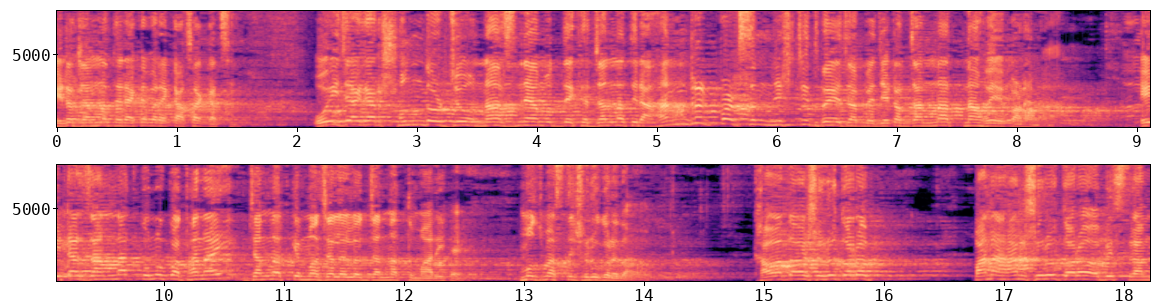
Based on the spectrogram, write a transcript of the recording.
এটা জান্নাতের একেবারে কাছাকাছি। ওই জায়গার সৌন্দর্য নাজ নেয়ামত দেখে জান্নাতিরা হান্ড্রেড পার্সেন্ট নিশ্চিত হয়ে যাবে যেটা জান্নাত না হয়ে পারে না। এটা জান্নাত কোনো কথা নাই, জান্নাতকে মজা লেলো জান্নাত তোমারই হ্যাঁ মুজমাস্তি শুরু করে দাও। খাওয়া দাওয়া শুরু করো, পানাহার শুরু করো, বিশ্রাম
